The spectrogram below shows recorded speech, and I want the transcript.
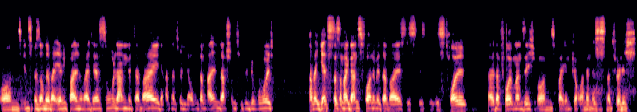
Und insbesondere bei Erik Ballner, der ist so lange mit dabei, der hat natürlich auch unterm Hallendach schon Titel geholt. Aber jetzt, dass er mal ganz vorne mit dabei ist, ist, ist, ist toll. Äh, da freut man sich. Und bei Imke Onnen ist es natürlich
